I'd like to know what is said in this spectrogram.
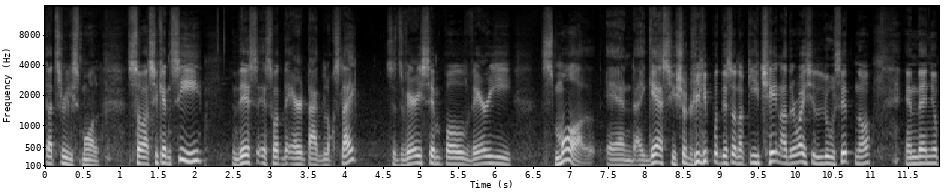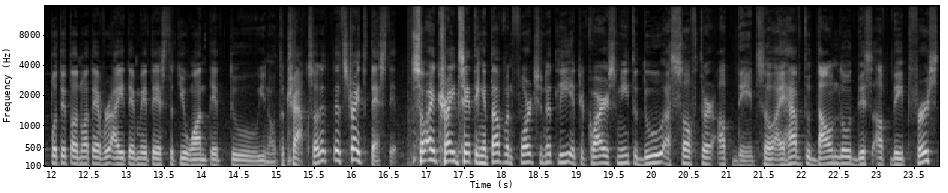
that's really small. So as you can see, this is what the AirTag looks like. So it's very simple, very small. And I guess you should really put this on a keychain otherwise you'll lose it no? And then you put it on whatever item it is that you want it to you know to track. So let, let's try to test it. So I tried setting it up. Unfortunately it requires me to do a software update. So I have to download this update first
